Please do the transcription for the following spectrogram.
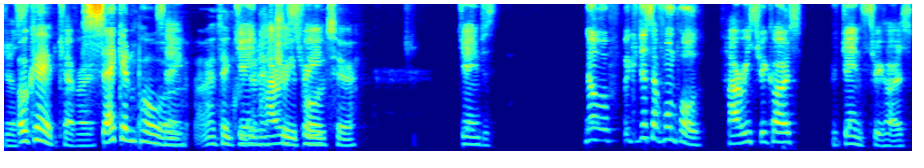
Just Okay, whichever. second poll. say I think we're gonna have Harry three three. polls here. James is. No, we could just have one poll. Harry's three cars or James three cars.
